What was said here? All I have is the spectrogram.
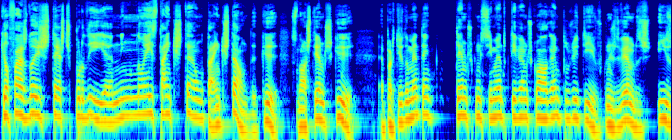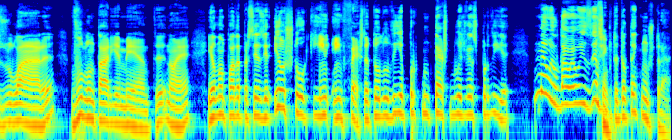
que ele faz dois testes por dia. Não é isso que está em questão. Está em questão de que se nós temos que, a partir do momento em que temos conhecimento que tivemos com alguém positivo, que nos devemos isolar voluntariamente, não é? Ele não pode aparecer a dizer eu estou aqui em, festa todo o dia porque me testo duas vezes por dia. Não, ele dá o exemplo, Sim. portanto ele tem que mostrar.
